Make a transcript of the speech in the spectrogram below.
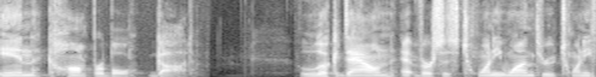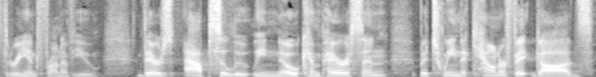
incomparable God. Look down at verses 21 through 23 in front of you. There's absolutely no comparison between the counterfeit gods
